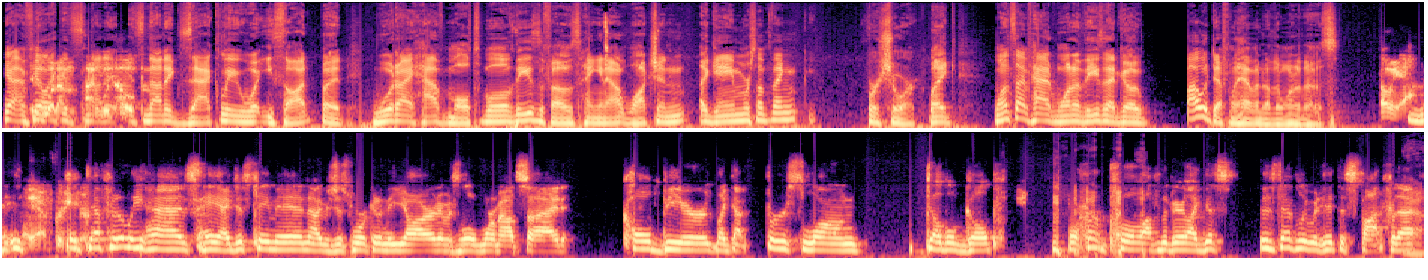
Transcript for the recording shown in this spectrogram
Yeah, I feel like it's I'm- not, would hope. it's not exactly what you thought, but would I have multiple of these if I was hanging out watching a game or something? For sure. Like once I've had one of these, I'd go. I would definitely have another one of those. Oh yeah, It, oh, yeah, for it definitely has. Hey, I just came in. I was just working in the yard. It was a little warm outside. Cold beer, like that first long double gulp or pull off the beer. Like this, this definitely would hit the spot for that. Yeah.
